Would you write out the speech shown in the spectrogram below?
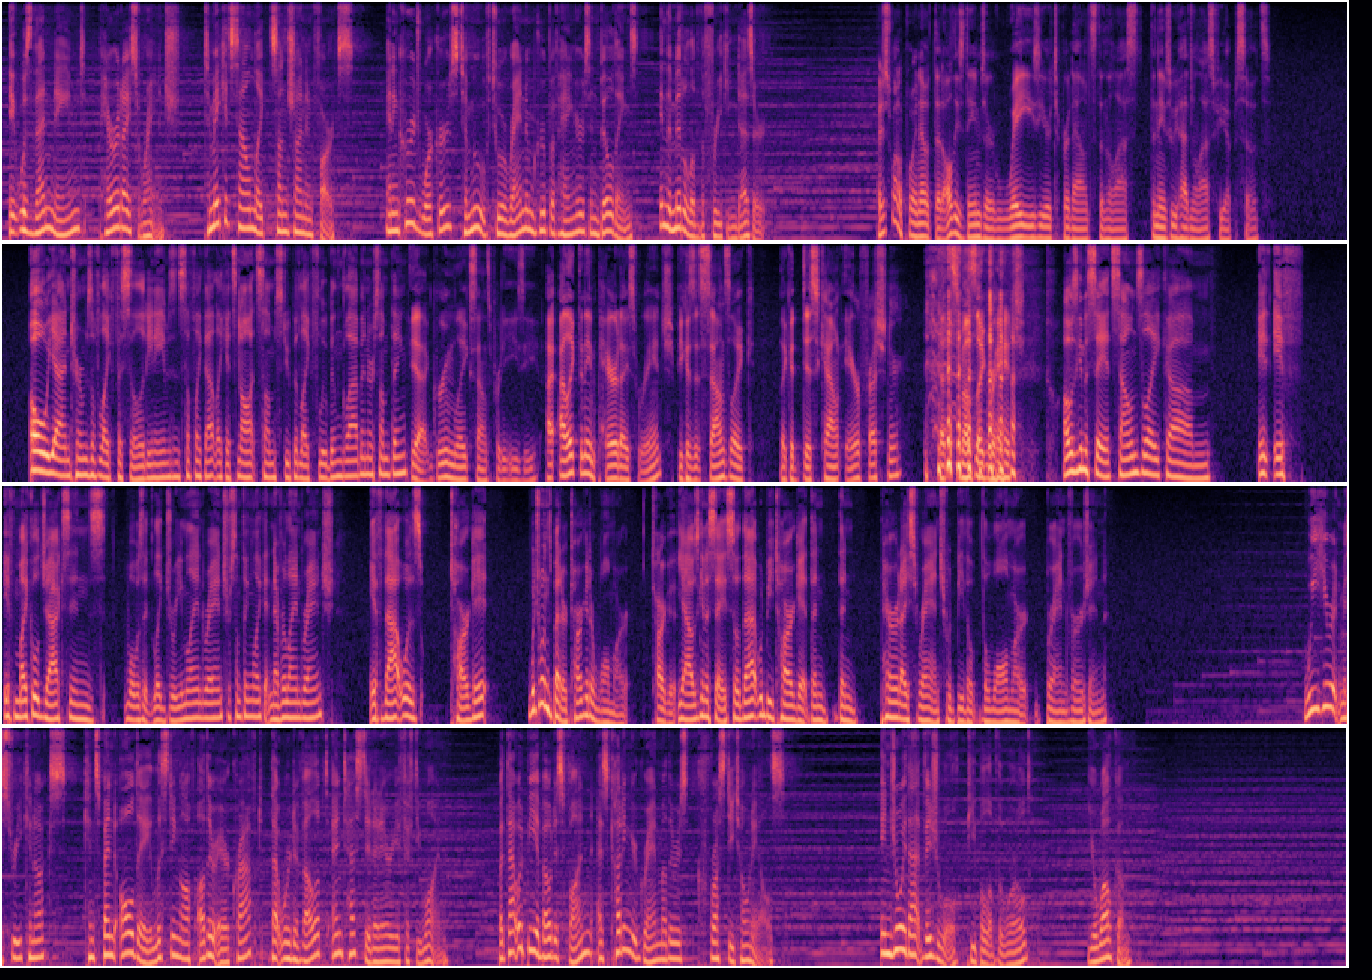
It was then named Paradise Ranch to make it sound like sunshine and farts, and encourage workers to move to a random group of hangars and buildings in the middle of the freaking desert. I just want to point out that all these names are way easier to pronounce than the last the names we had in the last few episodes. Oh yeah, in terms of like facility names and stuff like that, like it's not some stupid like Flubenglaben or something. Yeah, Groom Lake sounds pretty easy. I, I like the name Paradise Ranch because it sounds like like a discount air freshener that smells like ranch. I was gonna say it sounds like um, i if if Michael Jackson's what was it like Dreamland Ranch or something like that, Neverland Ranch, if that was Target, which one's better, Target or Walmart? Target. Yeah, I was gonna say so that would be Target. Then then Paradise Ranch would be the the Walmart brand version. We here at Mystery Canucks can spend all day listing off other aircraft that were developed and tested at Area 51. But that would be about as fun as cutting your grandmother's crusty toenails. Enjoy that visual, people of the world. You're welcome.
